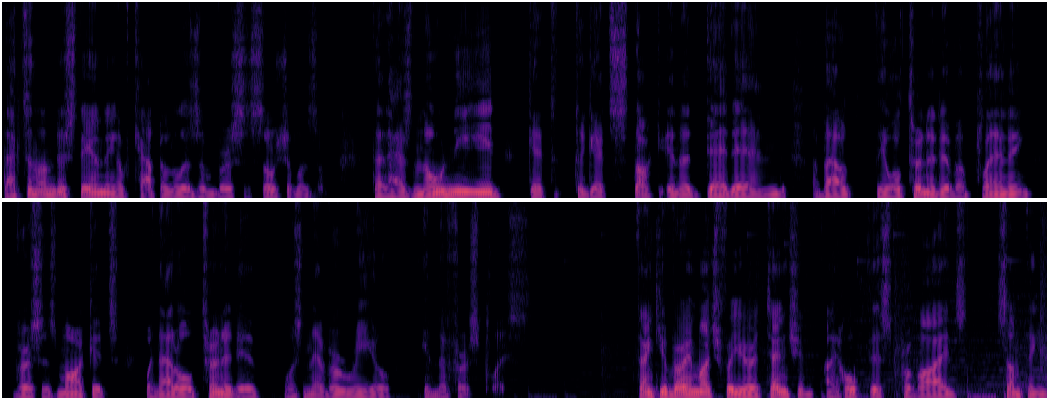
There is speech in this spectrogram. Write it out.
That's an understanding of capitalism versus socialism that has no need get to get stuck in a dead end about the alternative of planning versus markets when that alternative was never real in the first place. Thank you very much for your attention. I hope this provides something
